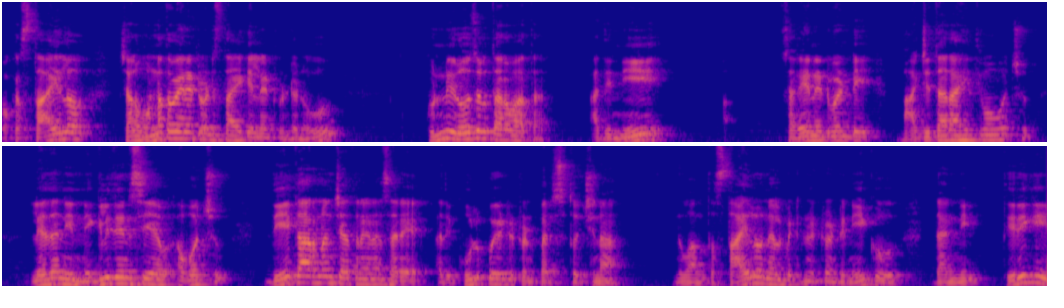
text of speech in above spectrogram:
ఒక స్థాయిలో చాలా ఉన్నతమైనటువంటి స్థాయికి వెళ్ళినటువంటి నువ్వు కొన్ని రోజుల తర్వాత అది నీ సరైనటువంటి బాధ్యతారాహిత్యం అవ్వచ్చు లేదా నీ నెగ్లిజెన్సీ అవ్వచ్చు. దే కారణం చేతనైనా సరే అది కూలిపోయేటటువంటి పరిస్థితి వచ్చినా నువ్వు అంత స్థాయిలో నిలబెట్టినటువంటి నీకు దాన్ని తిరిగి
